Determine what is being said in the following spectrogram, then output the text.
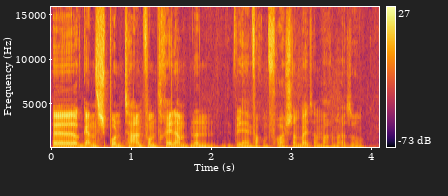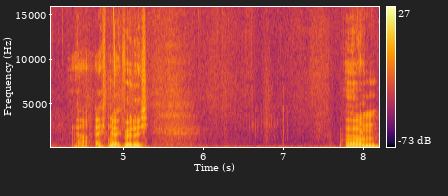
äh, ganz spontan vom Trainer und dann will er einfach im Vorstand weitermachen. Also. Ja, echt merkwürdig. Ähm,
